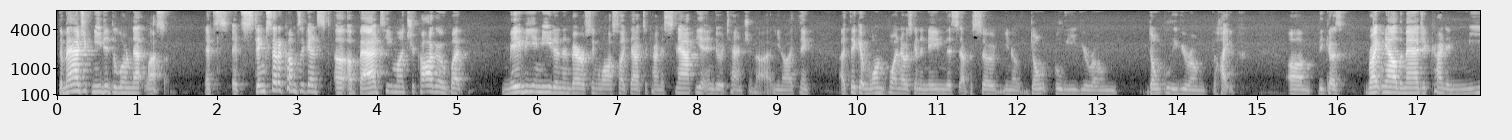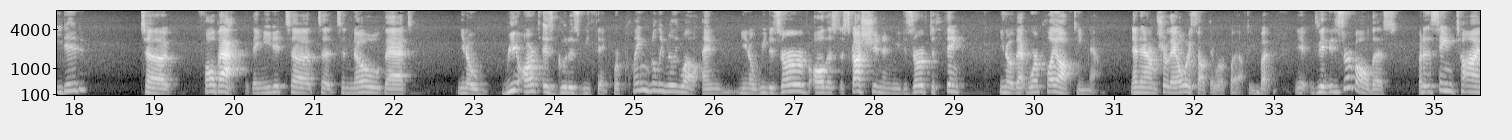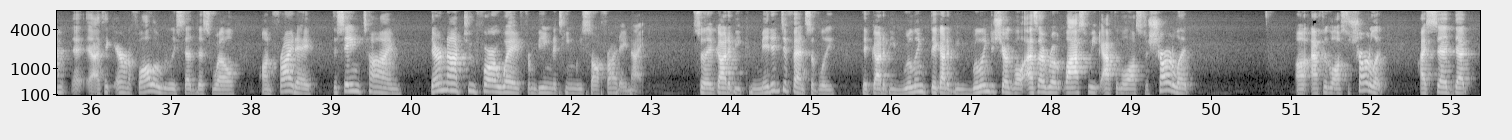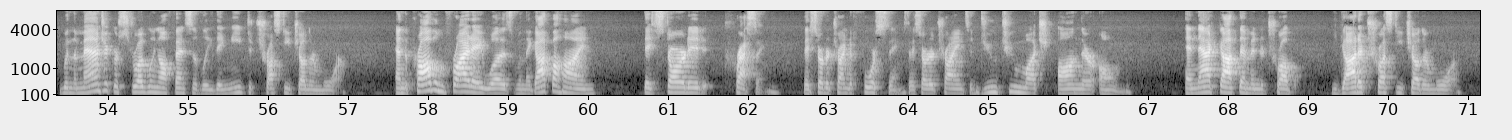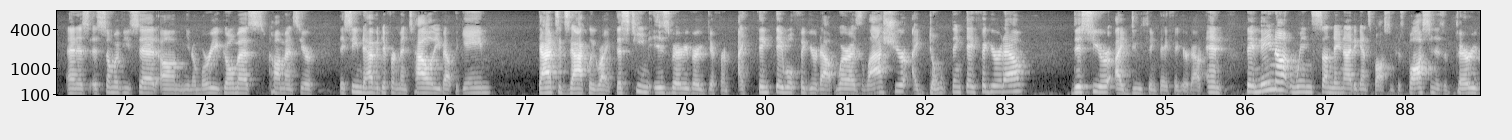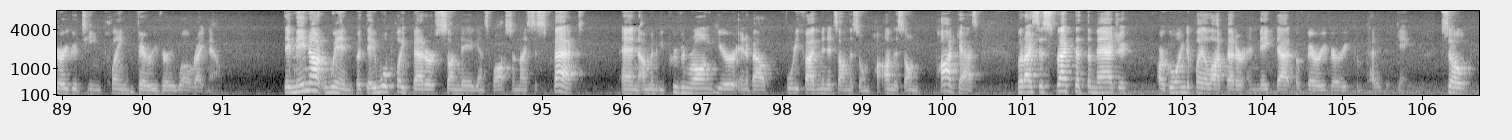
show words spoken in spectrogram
The Magic needed to learn that lesson. It's it stinks that it comes against a, a bad team like Chicago, but maybe you need an embarrassing loss like that to kind of snap you into attention. Uh, you know, I think I think at one point I was going to name this episode, you know, don't believe your own don't believe your own hype, um, because right now the Magic kind of needed to fall back. They needed to, to to know that you know we aren't as good as we think. We're playing really really well, and you know we deserve all this discussion, and we deserve to think you know that we're a playoff team now. And I'm sure they always thought they were a playoff team, but they deserve all this. But at the same time, I think Arron Afflalo really said this well on Friday. At the same time, they're not too far away from being the team we saw Friday night. So they've got to be committed defensively. They've got to be willing. They got to be willing to share the ball. As I wrote last week after the loss to Charlotte, uh, after the loss to Charlotte, I said that when the Magic are struggling offensively, they need to trust each other more. And the problem Friday was when they got behind, they started pressing. They started trying to force things. They started trying to do too much on their own. And that got them into trouble. You got to trust each other more. And as, as some of you said, um, you know, Maria Gomez comments here, they seem to have a different mentality about the game. That's exactly right. This team is very, very different. I think they will figure it out. Whereas last year, I don't think they figure it out. This year, I do think they figure it out. And they may not win Sunday night against Boston because Boston is a very, very good team playing very, very well right now. They may not win, but they will play better Sunday against Boston. I suspect, and I'm going to be proven wrong here in about 45 minutes on this own on this own podcast, but I suspect that the Magic are going to play a lot better and make that a very very competitive game. So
